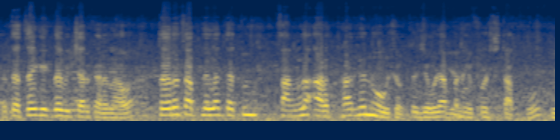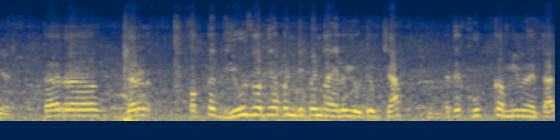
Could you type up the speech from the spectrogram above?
तर त्याचा एक एकदा विचार करायला हवा. तरच आपल्याला त्यातून चांगलं अर्थार्जन होऊ शकतं जेवढे आपण Yes. एफर्ट्स टाकतो. येस तर अं, जर फक्त व्ह्यूजवरती आपण डिपेंड राहिलो यूट्यूबच्या तर ते खूप कमी मिळतात.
